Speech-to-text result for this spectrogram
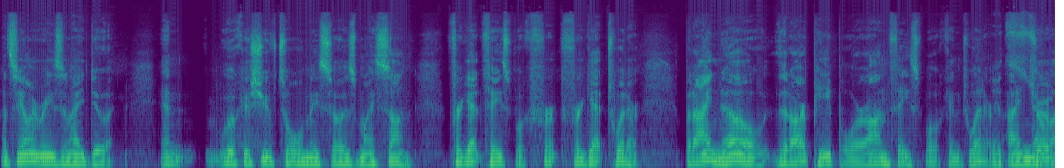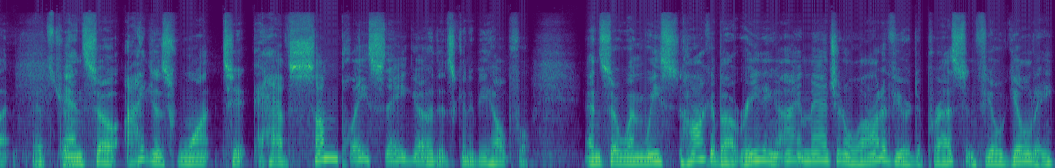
That's the only reason I do it. And Lucas, you've told me so is my son. Forget Facebook, for, forget Twitter. But I know that our people are on Facebook and Twitter. It's I know true. it. It's true. And so I just want to have some place they go that's going to be helpful. And so when we talk about reading, I imagine a lot of you are depressed and feel guilty.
